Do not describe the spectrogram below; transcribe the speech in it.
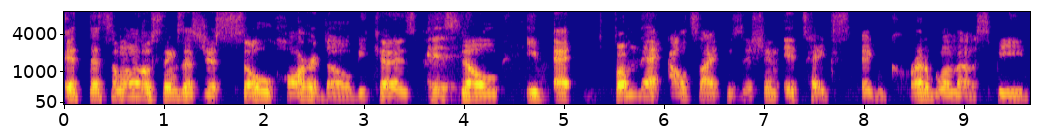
it, that's one of those things that's just so hard though, because it is. So at, from that outside position, it takes incredible amount of speed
